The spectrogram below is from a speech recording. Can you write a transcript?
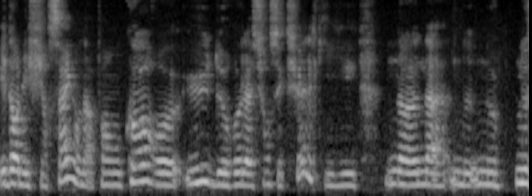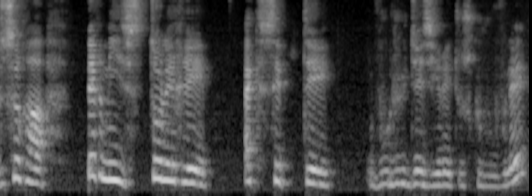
et dans les fiançailles, on n'a pas encore euh, eu de relation sexuelle qui ne, sera permise, tolérée, acceptée, voulue, désirée, tout ce que vous voulez,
